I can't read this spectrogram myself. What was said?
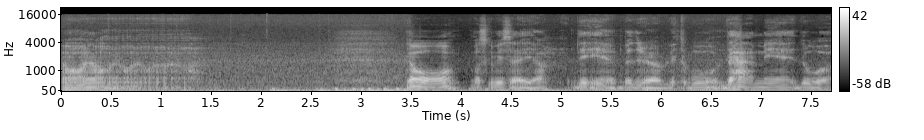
Ja, ja, ja, ja, ja. Ja, vad ska vi säga? Det är bedrövligt. Och det här med då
